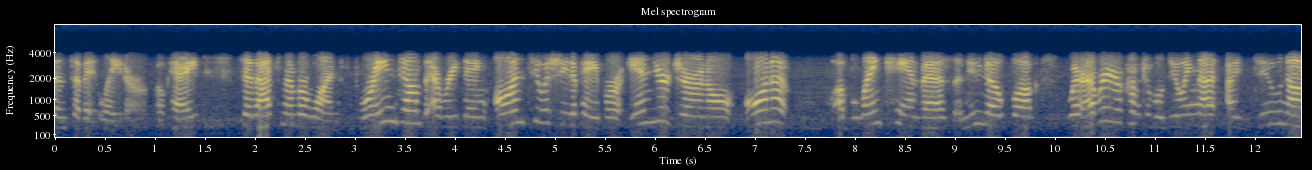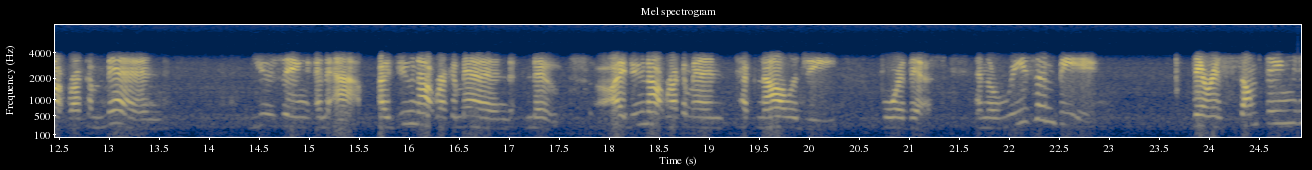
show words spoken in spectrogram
sense of it later, okay? So that's number one. Brain dump everything onto a sheet of paper in your journal, on a, a blank canvas, a new notebook, wherever you're comfortable doing that. I do not recommend using an app. I do not recommend notes. I do not recommend technology for this. And the reason being, there is something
